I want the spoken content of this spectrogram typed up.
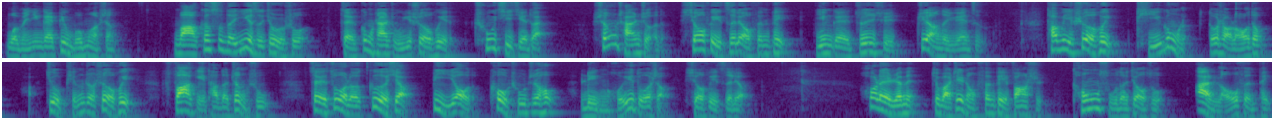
我们应该并不陌生。马克思的意思就是说。在共产主义社会的初期阶段，生产者的消费资料分配应该遵循这样的原则：他为社会提供了多少劳动，就凭着社会发给他的证书，在做了各项必要的扣除之后，领回多少消费资料。后来人们就把这种分配方式通俗的叫做按劳分配，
